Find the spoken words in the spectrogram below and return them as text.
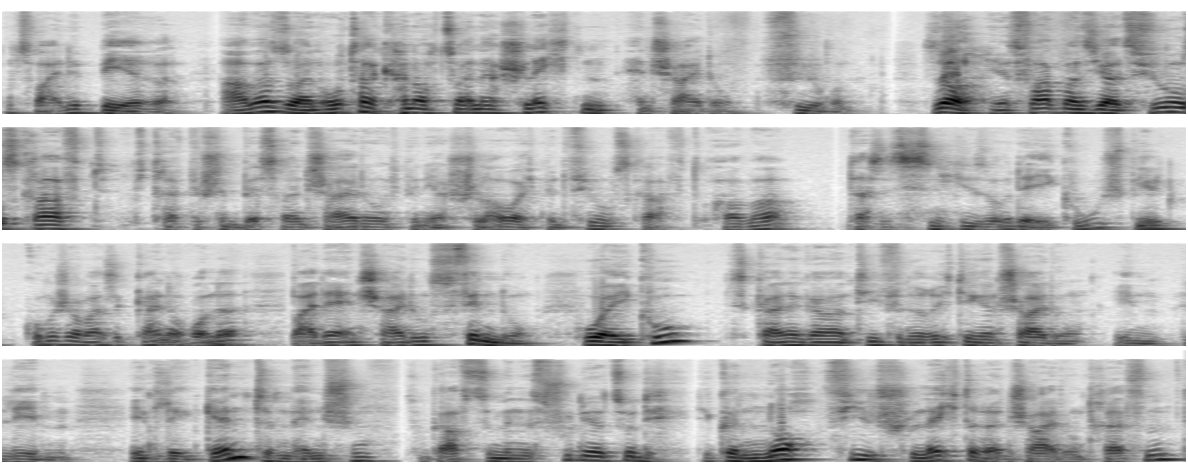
und zwar eine Beere. Aber so ein Urteil kann auch zu einer schlechten Entscheidung führen. So, jetzt fragt man sich als Führungskraft, ich treffe bestimmt bessere Entscheidungen, ich bin ja schlauer, ich bin Führungskraft. Aber das ist nicht so. Der IQ spielt komischerweise keine Rolle bei der Entscheidungsfindung. Hoher IQ ist keine Garantie für eine richtige Entscheidung im Leben. Intelligente Menschen, so gab es zumindest Studien dazu, die, die können noch viel schlechtere Entscheidungen treffen,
